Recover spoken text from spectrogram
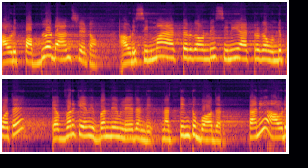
ఆవిడ పబ్లో డాన్స్ చేయటం ఆవిడ సినిమా యాక్టర్గా ఉండి సినీ యాక్టర్గా ఉండిపోతే ఎవ్వరికి ఏమి ఇబ్బంది ఏం లేదండి. Nothing to bother. కానీ ఆవిడ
